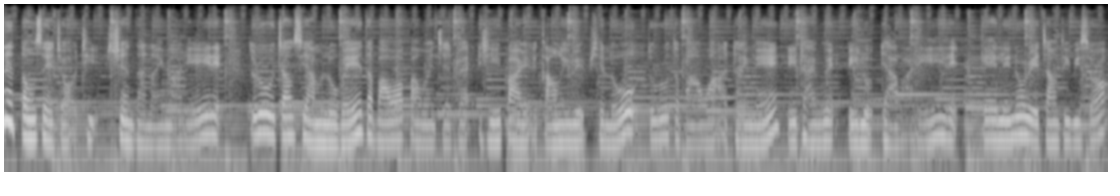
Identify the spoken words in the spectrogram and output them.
နှစ်30ကျော်အထိရှင်သန်နိုင်ပါတယ်တဲ့သူတို့ကိုကြောက်စရာမလိုပဲတဘာဝပါဝင်ချက်အတွက်အရေးပါတဲ့အကောင်လေးတွေဖြစ်လို့သူတို့တဘာဝအတိုင်းပဲနေထိုင်ခွင့်ပေးလို့ရပါတယ်တဲ့ကဲလင်းတို့တွေအကြောင်းသိပြီဆိုတော့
